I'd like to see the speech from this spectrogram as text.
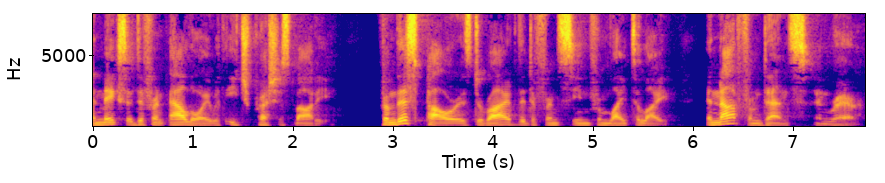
and makes a different alloy with each precious body. From this power is derived the difference seen from light to light, and not from dense and rare.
